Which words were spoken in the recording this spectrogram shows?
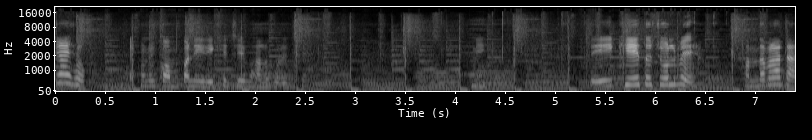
যাই হোক, এখন ওই কোম্পানি রেখেছে, ভালো করেছে। তো এই খেয়ে তো চলবে সন্ধ্যাবেলাটা?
